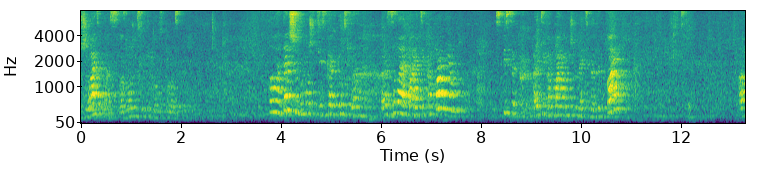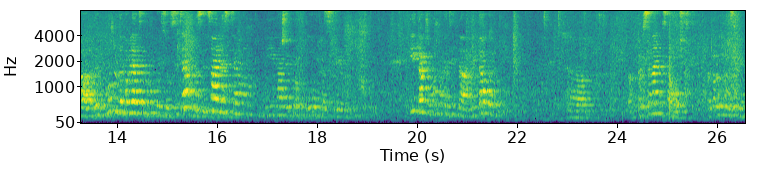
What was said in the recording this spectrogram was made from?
желательно с возможностью трудоустройства. А, дальше вы можете искать просто, рассылая по IT-компаниям. Список IT-компаний можно найти на DeadBuy. А, можно добавляться в группы в соцсетях по специальностям, нашей профотрасли. И также можно ходить на метапы профессиональных сообществ, которых принципе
